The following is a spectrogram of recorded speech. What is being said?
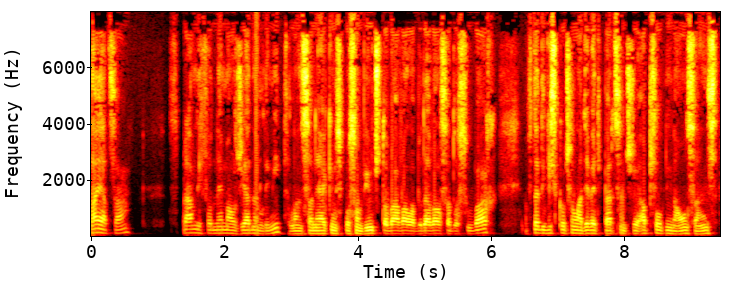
tajaca správny fond nemal žiaden limit, len sa nejakým spôsobom vyučtovával alebo dával sa do súvah. A vtedy vyskočil na 9%, čo je absolútny nonsens.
